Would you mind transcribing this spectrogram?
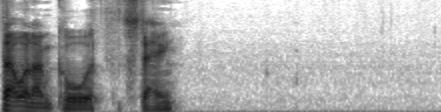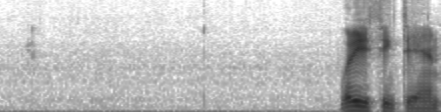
That one I'm cool with staying. What do you think, Dan?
